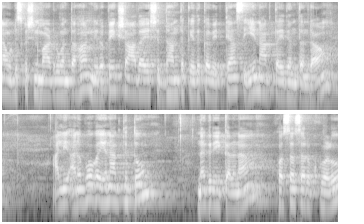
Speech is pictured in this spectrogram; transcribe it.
ನಾವು ಡಿಸ್ಕಷನ್ ಮಾಡಿರುವಂತಹ ನಿರಪೇಕ್ಷ ಆದಾಯ ಸಿದ್ಧಾಂತಕ್ಕೆ ಇದಕ್ಕೆ ವ್ಯತ್ಯಾಸ ಏನಾಗ್ತಾ ಇದೆ ಅಂತಂದ್ರೆ, ಅಲ್ಲಿ ಅನುಭೋಗ ಏನಾಗ್ತಿತ್ತು? ನಗರೀಕರಣ, ಹೊಸ ಸರಕುಗಳು,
